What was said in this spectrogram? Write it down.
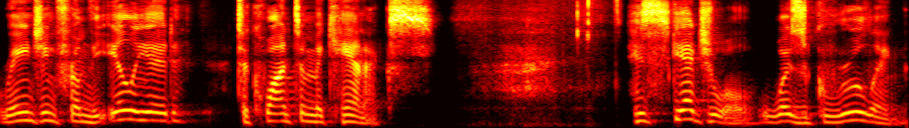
ranging from the Iliad to quantum mechanics. His schedule was grueling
